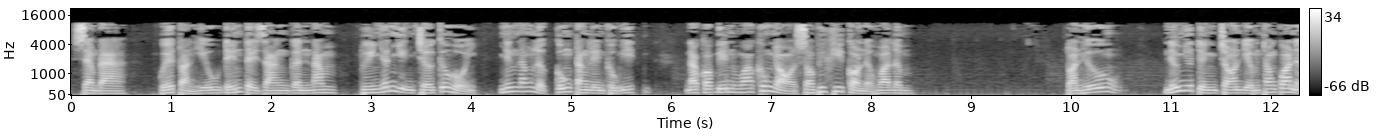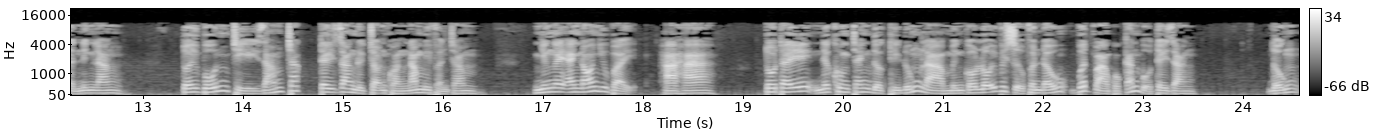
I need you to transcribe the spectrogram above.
Xem ra, Quế Toàn Hiễu đến Tây Giang gần năm, tuy nhẫn nhịn chờ cơ hội, nhưng năng lực cũng tăng lên không ít, đã có biến hóa không nhỏ so với khi còn ở Hoa Lâm. Toàn Hữu, nếu như tỉnh chọn điểm tham quan ở Ninh Lăng, tôi vốn chỉ dám chắc Tây Giang được chọn khoảng 50%, nhưng ngay anh nói như vậy, Hà hà, tôi thấy nếu không tranh được thì đúng là mình có lỗi với sự phân đấu vất vả của cán bộ Tây Giang. Đúng,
